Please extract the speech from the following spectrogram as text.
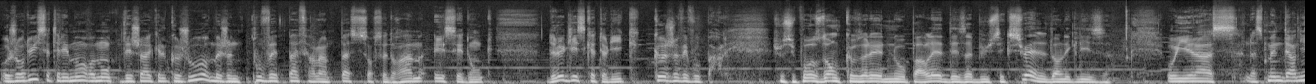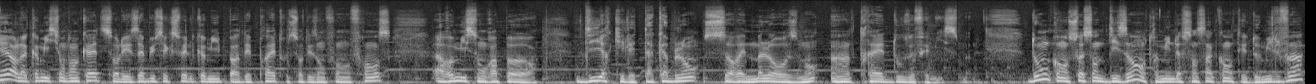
Aujourd'hui, cet élément remonte déjà à quelques jours, mais je ne pouvais pas faire l'impasse sur ce drame et c'est donc de l'Église catholique que je vais vous parler. Je suppose donc que vous allez nous parler des abus sexuels dans l'Église. Oui, hélas. La semaine dernière, la commission d'enquête sur les abus sexuels commis par des prêtres sur des enfants en France a remis son rapport. Dire qu'il est accablant serait malheureusement un très doux euphémisme. Donc, en 70 ans, entre 1950 et 2020,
